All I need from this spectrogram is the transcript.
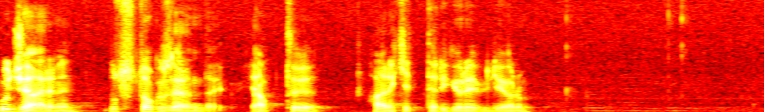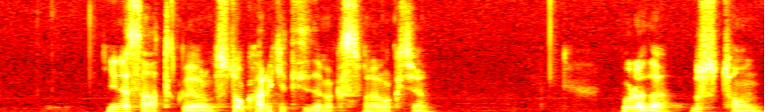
bu carinin bu stok üzerinde yaptığı hareketleri görebiliyorum. Yine sağ tıklıyorum. Stok hareket izleme kısmına bakacağım. Burada bu stokun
